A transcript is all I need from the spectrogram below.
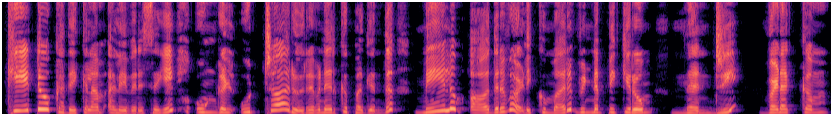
கேட்டு கதைக்கலாம் அலைவரிசையை உங்கள் உற்றார் உறவினருக்கு பகிர்ந்து மேலும் ஆதரவு அளிக்குமாறு விண்ணப்பிக்கிறோம். நன்றி வணக்கம்.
